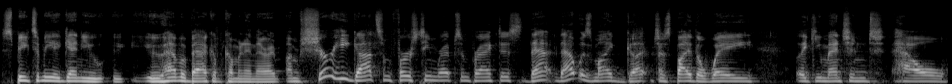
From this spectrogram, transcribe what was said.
speak to me. Again, you you have a backup coming in there. I, I'm sure he got some first team reps in practice. That that was my gut just by the way, like you mentioned, how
